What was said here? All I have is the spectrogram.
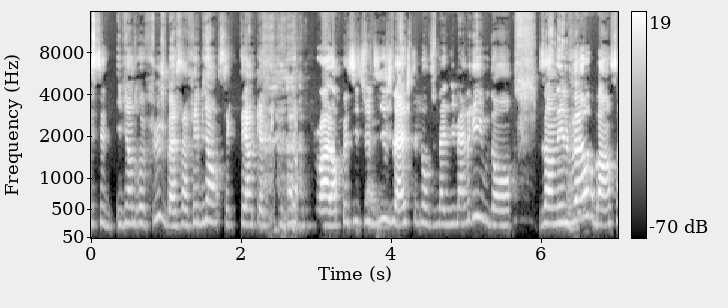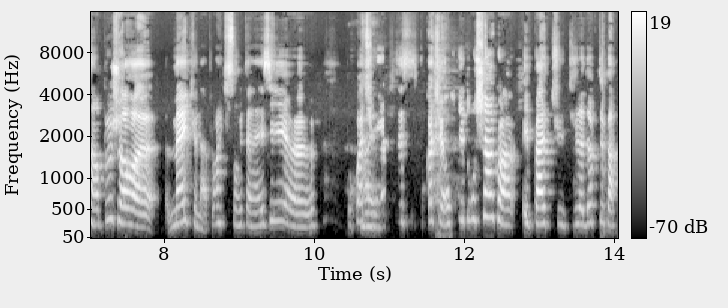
c'est il vient de refuge, bah ça fait bien, c'est que t'es un calcul. Alors que si tu dis, je l'ai acheté dans une animalerie ou dans un éleveur, ben, c'est un peu genre, euh, mec, il y en a plein qui sont euthanasiés. Euh, pourquoi, tu pourquoi tu as acheté ton chat, quoi, et pas, tu, tu l'adoptes pas.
